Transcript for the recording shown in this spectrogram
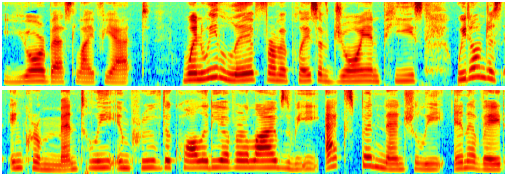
your best life yet. When we live from a place of joy and peace, we don't just incrementally improve the quality of our lives, we exponentially innovate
